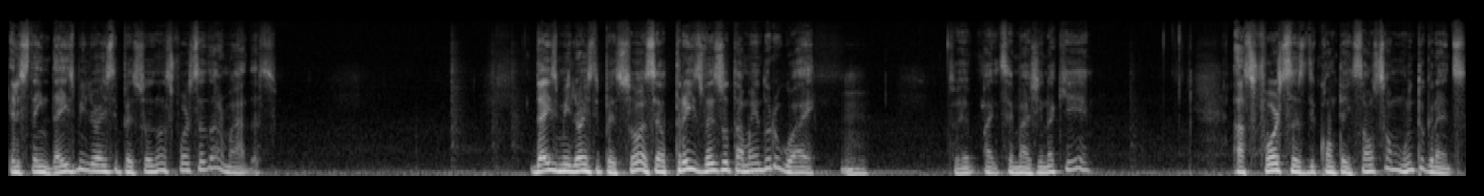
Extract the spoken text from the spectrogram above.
eles têm 10 milhões de pessoas nas Forças Armadas. 10 milhões de pessoas é três vezes o tamanho do Uruguai. Uhum. Mas você imagina que as forças de contenção são muito grandes.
